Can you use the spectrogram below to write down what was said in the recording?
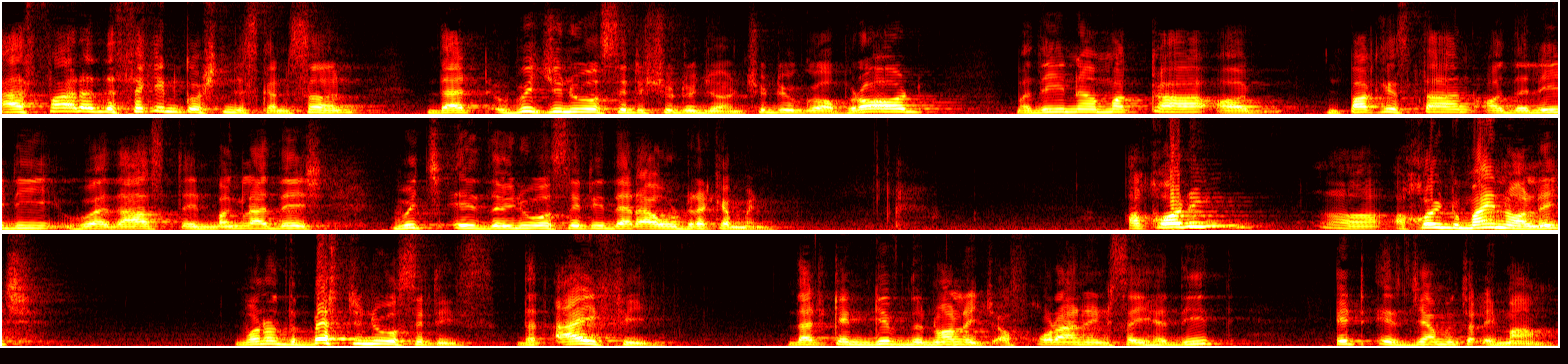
As far as the second question is concerned, that which university should you join? Should you go abroad, Medina, Makkah, or Pakistan, or the lady who has asked in Bangladesh, which is the university that I would recommend? According, uh, according to my knowledge, one of the best universities that I feel that can give the knowledge of Quran and Sahih Hadith, it is Jamiatul Imam.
